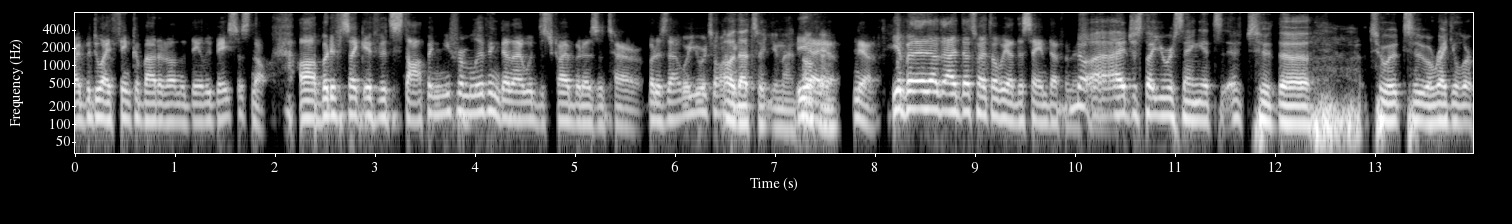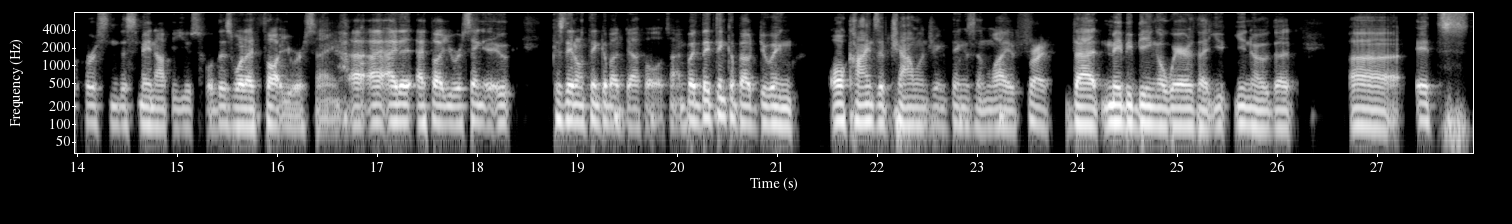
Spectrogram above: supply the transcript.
right? But do i think about it on a daily basis? No. Uh, but if it's like if it's stopping me from living then i would describe it as a terror. But is that what you were talking oh that's what you meant. Yeah okay. yeah yeah. Yeah but that- that- that's why i thought we had the same definition. No, I just thought you were saying it's uh, to the to a to a regular person. This may not be useful. This is what I thought you were saying. I I, I, thought you were saying it because they don't think about death all the time, but they think about doing all kinds of challenging things in life. right That maybe being aware that you you know that uh it's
